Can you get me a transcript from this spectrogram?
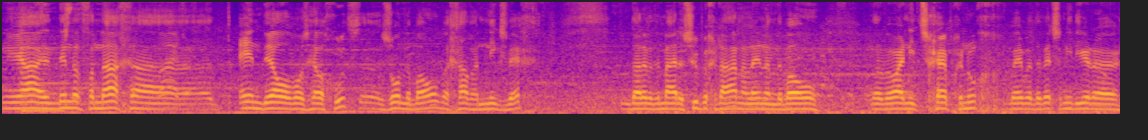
Ja, ik denk dat vandaag uh, het één deel was heel goed. Uh, zonder bal, we gaven niks weg. Daar hebben de meiden super gedaan. Alleen aan de bal, we waren niet scherp genoeg. We hebben de wedstrijd niet eerder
